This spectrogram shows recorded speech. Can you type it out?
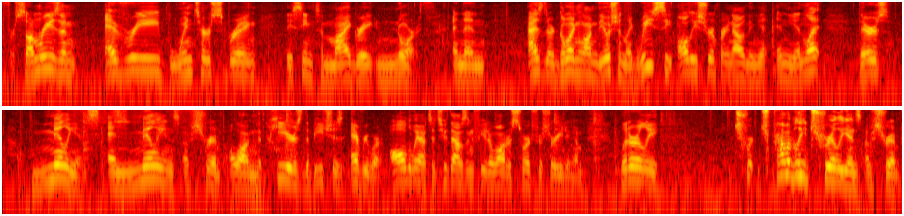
for some reason, every winter, spring, they seem to migrate north. And then as they're going along the ocean, like we see all these shrimp right now in the, in the inlet, there's millions and millions of shrimp along the piers, the beaches, everywhere, all the way out to 2,000 feet of water. Swordfish are eating them. Literally, tr- probably trillions of shrimp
